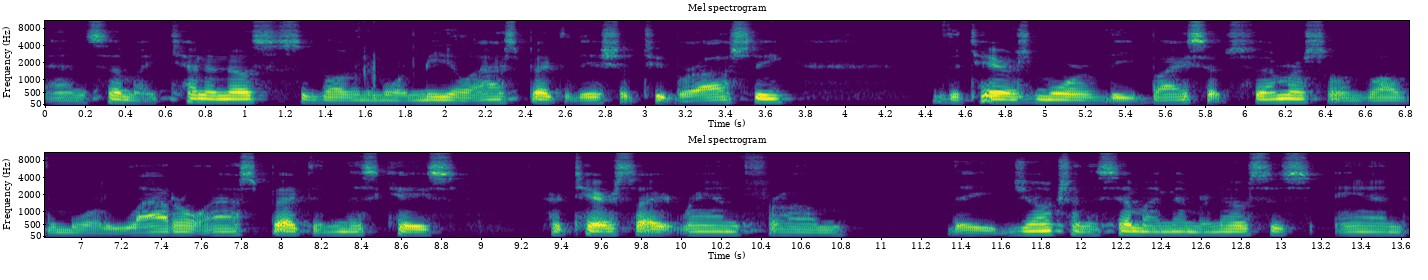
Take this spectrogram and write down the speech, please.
and semitendinosus involving the more medial aspect of the ischial tuberosity. If the tear is more of the biceps femoris, will involve the more lateral aspect. In this case, her tear site ran from the junction of the semimembranosus and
